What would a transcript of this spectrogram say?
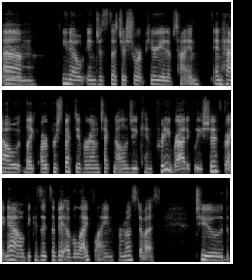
um you know in just such a short period of time and how like our perspective around technology can pretty radically shift right now because it's a bit of a lifeline for most of us to the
